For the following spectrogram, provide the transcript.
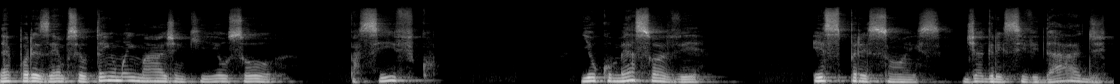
Né? Por exemplo, se eu tenho uma imagem que eu sou pacífico, e eu começo a ver expressões de agressividade,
